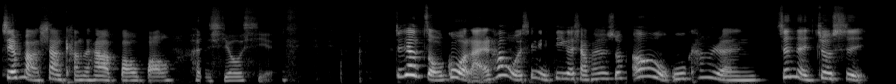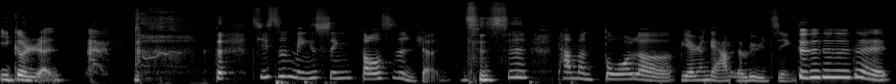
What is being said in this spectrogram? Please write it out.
肩膀上扛着他的包包，很休闲，就这样走过来。然后我心里第一个想法就说：“哦，吴康仁真的就是一个人。”对，其实明星都是人，只是他们多了别人给他们的滤镜。对对对对对，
